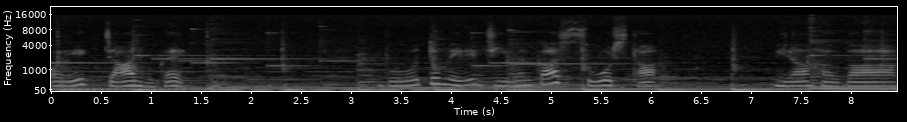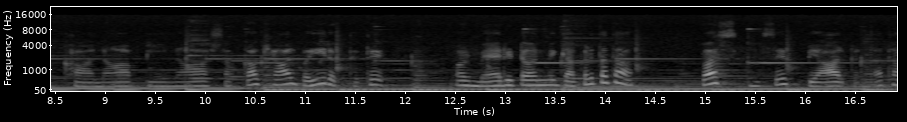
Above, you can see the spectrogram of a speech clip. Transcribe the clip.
और एक जान हो गए। वो तो मेरे जीवन का सोर्स था। मेरा हवा, खाना, पीना, सबका ख्याल वही रखते थे। और मैं रिटर्न में क्या करता था? बस उनसे प्यार करता था।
